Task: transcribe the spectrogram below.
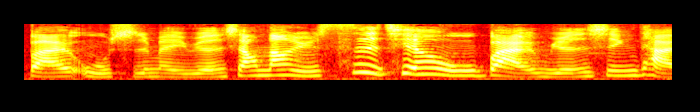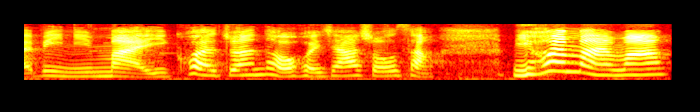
百五十美元，相当于四千五百元新台币。你买一块砖头回家收藏，你会买吗？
